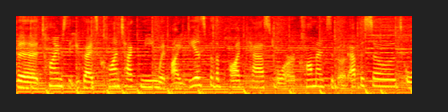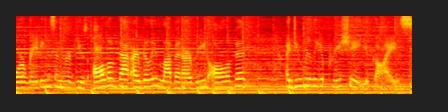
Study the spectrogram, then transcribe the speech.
The times that you guys contact me with ideas for the podcast or comments about episodes or ratings and reviews, all of that, I really love it. I read all of it. I do really appreciate you guys.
